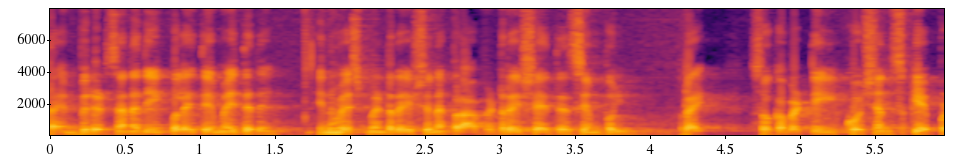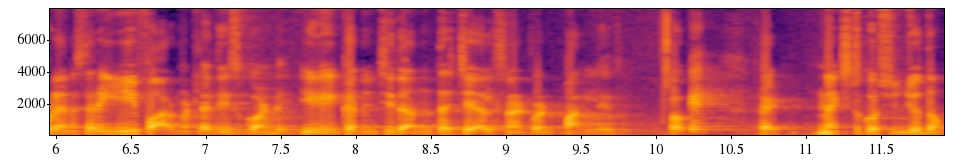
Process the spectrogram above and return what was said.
టైం పీరియడ్స్ అనేది ఈక్వల్ అయితే ఏమవుతుంది ఇన్వెస్ట్మెంట్ రేషియోనే ప్రాఫిట్ రేషియో అవుతుంది సింపుల్ రైట్? సో కాబట్టి క్వశ్చన్స్కి ఎప్పుడైనా సరే ఈ ఫార్మెట్లో తీసుకోండి. ఇక ఇక్కడ నుంచి ఇదంతా చేయాల్సినటువంటి పని లేదు. ఓకే? రైట్. నెక్స్ట్ క్వశ్చన్ చూద్దాం.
